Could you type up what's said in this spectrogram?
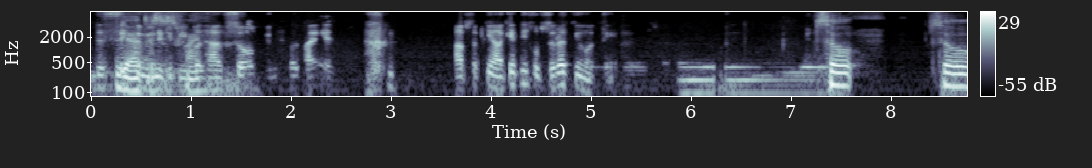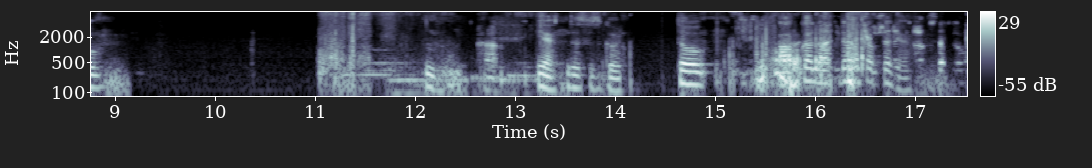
this Sikh community people have so beautiful eyes आप सबकी aankhein itni khoobsurat kyun hoti hain so so हाँ। या दिस इज़ गुड तो आपका लॉकडाउन कब तक है? आप सब लोग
